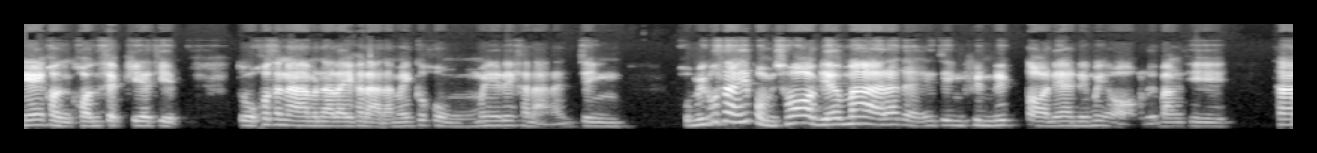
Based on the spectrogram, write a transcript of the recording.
แง่ของ concept creative ตัวโฆษณามันอะไรขนาดนั้นมันก็คงไม่ได้ขนาดนั้นจริง ผมมีโฆษณาที่ผมชอบเยอะมากนะแต่จริง ๆ คือนึกตอนเนี้ยนึกไม่ออกหรือบางที ถ้า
